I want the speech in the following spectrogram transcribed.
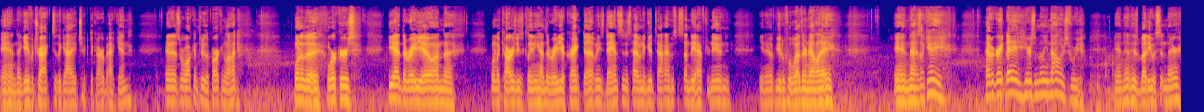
and I gave a tract to the guy who checked the car back in. And as we're walking through the parking lot, one of the workers, he had the radio on the one of the cars he was cleaning had the radio cranked up and he's dancing, just having a good time. It's a Sunday afternoon, you know, beautiful weather in LA. And I was like, hey, have a great day. Here's a million dollars for you. And then his buddy was sitting there,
